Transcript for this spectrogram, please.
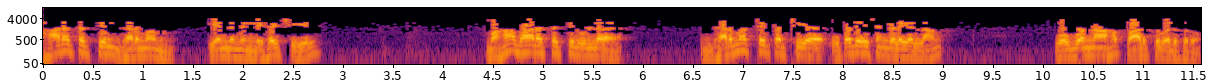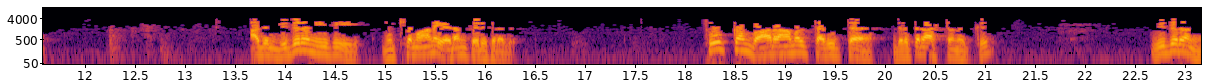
பாரதத்தில் தர்மம் என்னும் நிகழ்ச்சியில் மகாபாரதத்தில் உள்ள தர்மத்தை பற்றிய உபதேசங்களை எல்லாம் ஒவ்வொன்றாக பார்த்து வருகிறோம். அதில் விதுர நீதி முக்கியமான இடம் பெறுகிறது. தூக்கம் வாராமல் தவித்த திருதராஷ்டனுக்கு விதுரன்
